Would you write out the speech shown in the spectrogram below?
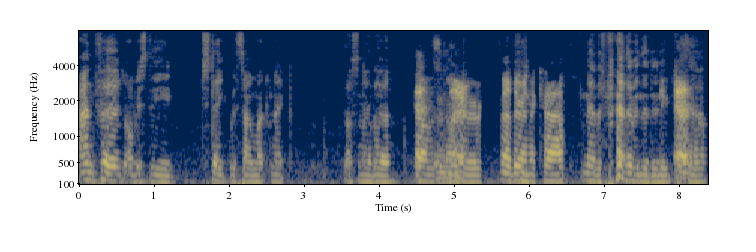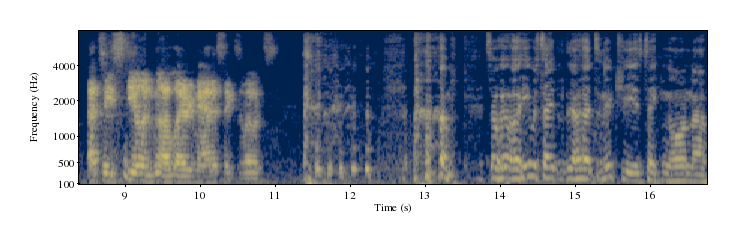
and for obviously Steak with Sam Muchnick. That's another That was another feather in the cap. another feather in the DeNucci Yeah, cap. that's he's stealing uh, Larry Matysik's votes. um, so uh, he was taking uh, DeNucci is taking on uh,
